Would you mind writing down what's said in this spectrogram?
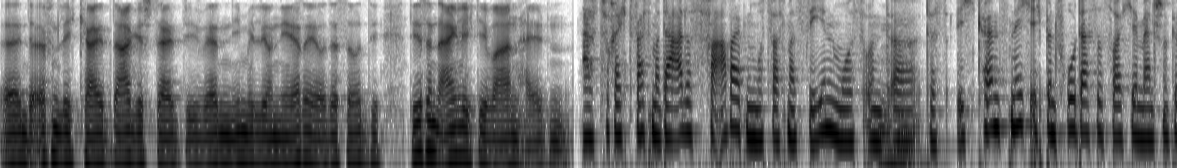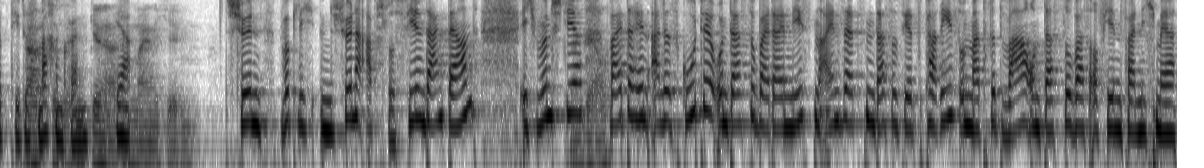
äh, in der Öffentlichkeit dargestellt, die werden nie Millionäre oder so. Die, die sind eigentlich die wahren Helden. Hast du recht, was man da alles verarbeiten muss, was man sehen muss. Und mhm. äh, das, ich könnte es nicht. Ich bin froh, dass es solche Menschen gibt, die das Absolut. machen können. Genau, ja. das meine ich eben. Schön, wirklich ein schöner Abschluss. Vielen Dank, Bernd. Ich wünsche dir weiterhin alles Gute und dass du bei deinen nächsten Einsätzen, dass es jetzt Paris und Madrid war und dass sowas auf jeden Fall nicht mehr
